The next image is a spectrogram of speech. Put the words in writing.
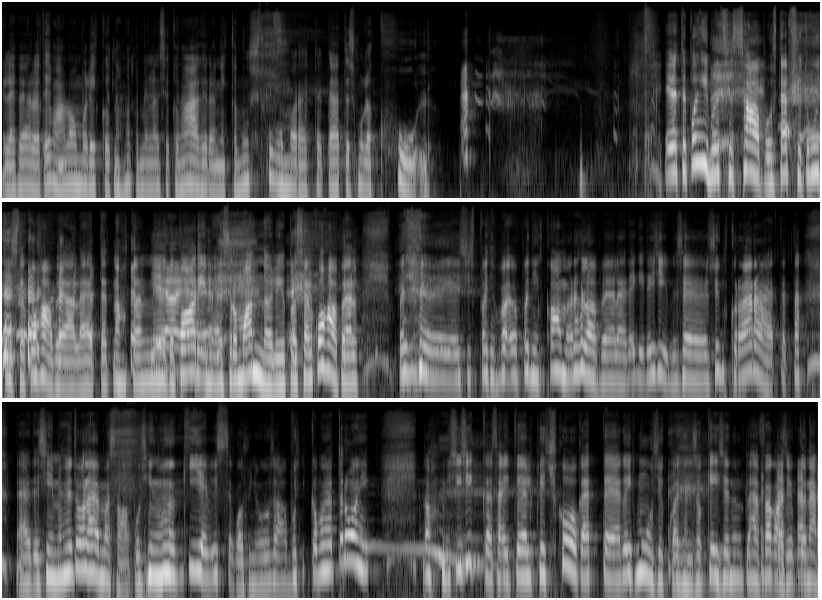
mille peale tema loomulikult noh, meil on niisugune ajakirjanike must huumor, et, et teatas mulle cool ja ta põhimõtteliselt saabus täpselt uudiste koha peale, et, et noh, ta on nii-öelda baarimees, Roman oli juba seal kohapeal, siis pani, panid kaamera õla peale ja tegid esimese sünkro ära, et, et näed, esimesed olema, saabusin Kiievisse, koos minuga saabus ikka mõned droonid. noh, mis siis ikka, said veel Klitško kätte ja kõik muu sihuke asi, okei okay,, see nüüd läheb väga siukene,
